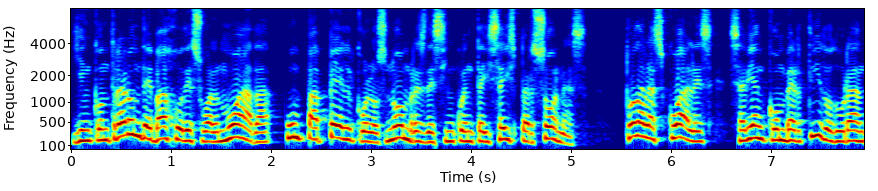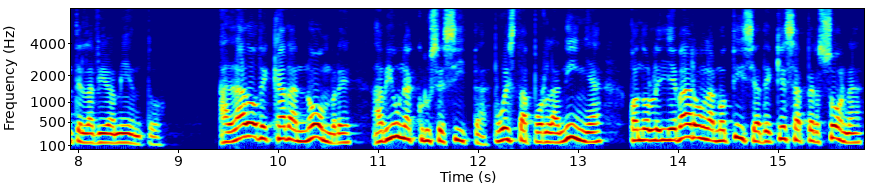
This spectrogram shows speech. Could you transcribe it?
y encontraron debajo de su almohada un papel con los nombres de 56 personas, todas las cuales se habían convertido durante el avivamiento. Al lado de cada nombre había una crucecita puesta por la niña cuando le llevaron la noticia de que esa persona,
